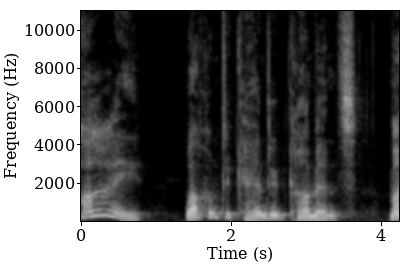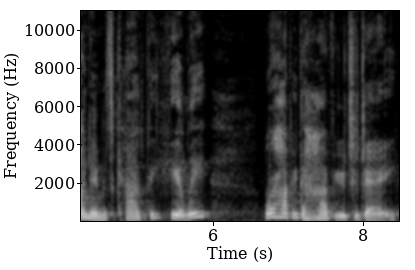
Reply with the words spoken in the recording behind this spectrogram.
Hi, welcome to Candid Comments. My name is Kathy Healy. We're happy to have you today.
